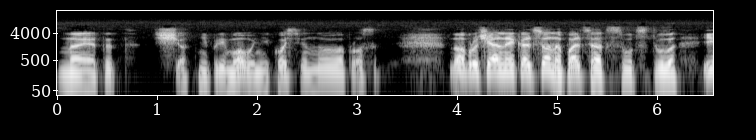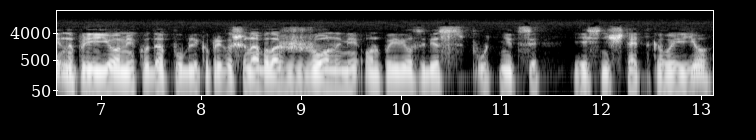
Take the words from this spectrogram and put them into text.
на этот счет ни прямого, ни косвенного вопроса. Но обручальное кольцо на пальце отсутствовало, и на приеме, куда публика приглашена была с женами, он появился без спутницы, если не считать таковой ее,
